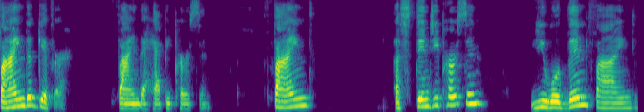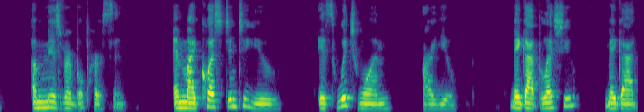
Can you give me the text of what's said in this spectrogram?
Find the giver, find the happy person. Find a stingy person, you will then find a miserable person. And my question to you is which one are you? May God bless you. May God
